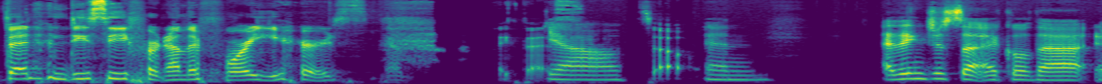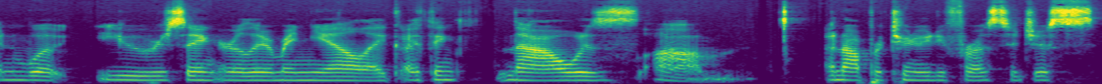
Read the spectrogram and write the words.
been in dc for another four years like this Yeah. so And I think just to echo that and what you were saying earlier, Manuel, like I think now is um, an opportunity for us to just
